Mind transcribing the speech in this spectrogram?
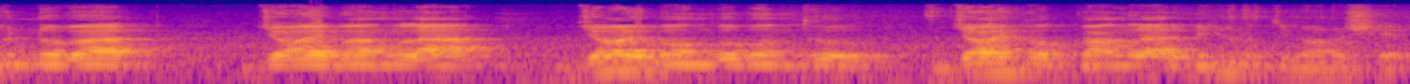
ধন্যবাদ। জয় বাংলা, জয় বঙ্গবন্ধু, জয় হোক বাংলার মেহনতি মানুষের।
